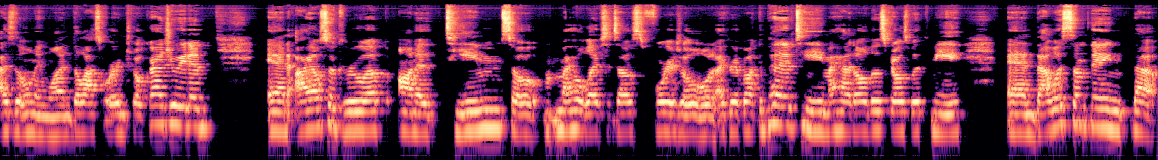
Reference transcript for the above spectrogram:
as the only one. The last Orange girl graduated, and I also grew up on a team. So my whole life since I was four years old, I grew up on a competitive team. I had all those girls with me. And that was something that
